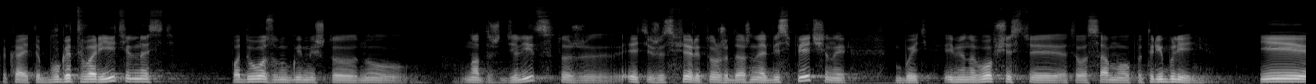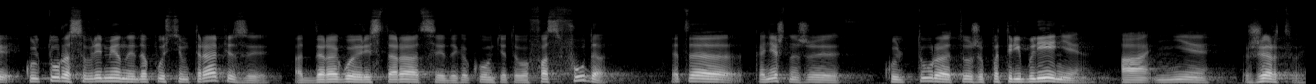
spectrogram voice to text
какая-то благотворительность под лозунгами, что ну, надо же делиться тоже, эти же сферы тоже должны обеспечены быть именно в обществе этого самого потребления. И культура современной, допустим, трапезы, от дорогой ресторации до какого-нибудь этого фастфуда, это, конечно же, культура тоже потребления, а не жертвы.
